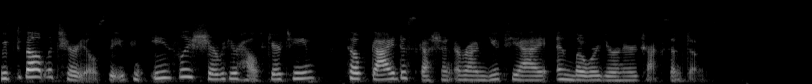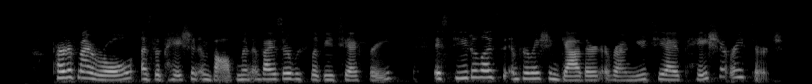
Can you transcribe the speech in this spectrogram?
We've developed materials that you can easily share with your healthcare team to help guide discussion around UTI and lower urinary tract symptoms. Part of my role as the patient involvement advisor with Live UTI Free is to utilize the information gathered around UTI patient research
